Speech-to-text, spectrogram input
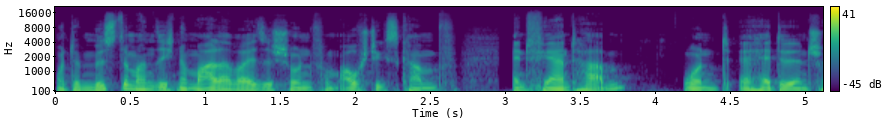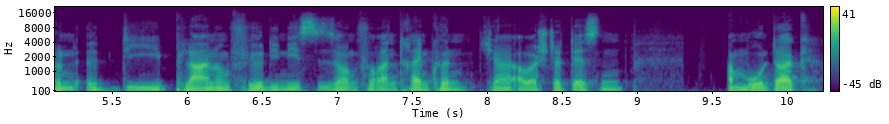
und dann müsste man sich normalerweise schon vom Aufstiegskampf entfernt haben und er hätte dann schon äh, die Planung für die nächste Saison vorantreiben können. Tja, aber stattdessen am Montag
